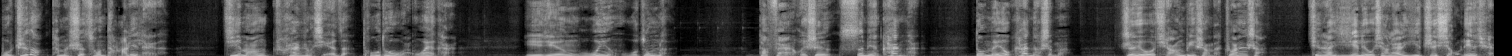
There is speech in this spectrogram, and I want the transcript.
不知道他们是从哪里来的，急忙穿上鞋子，偷偷往外看，已经无影无踪了。他返回身，四面看看，都没有看到什么。只有墙壁上的砖上，竟然遗留下来了一只小猎犬。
